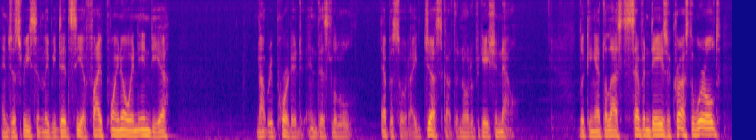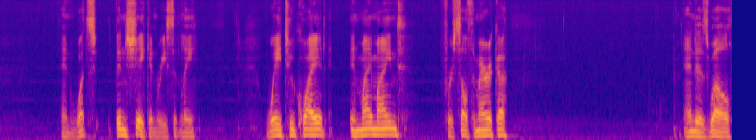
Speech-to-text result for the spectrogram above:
And just recently, we did see a 5.0 in India, not reported in this little episode. I just got the notification now. Looking at the last seven days across the world and what's been shaken recently. Way too quiet in my mind for South America and as well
